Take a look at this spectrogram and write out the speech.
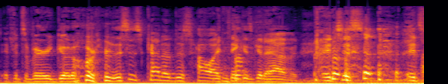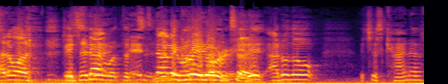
if it's a very good order. This is kind of just how I think it's going to happen. It's just. It's. I don't want to. It's not. it's not a great order. Is- I don't know. It's just kind of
